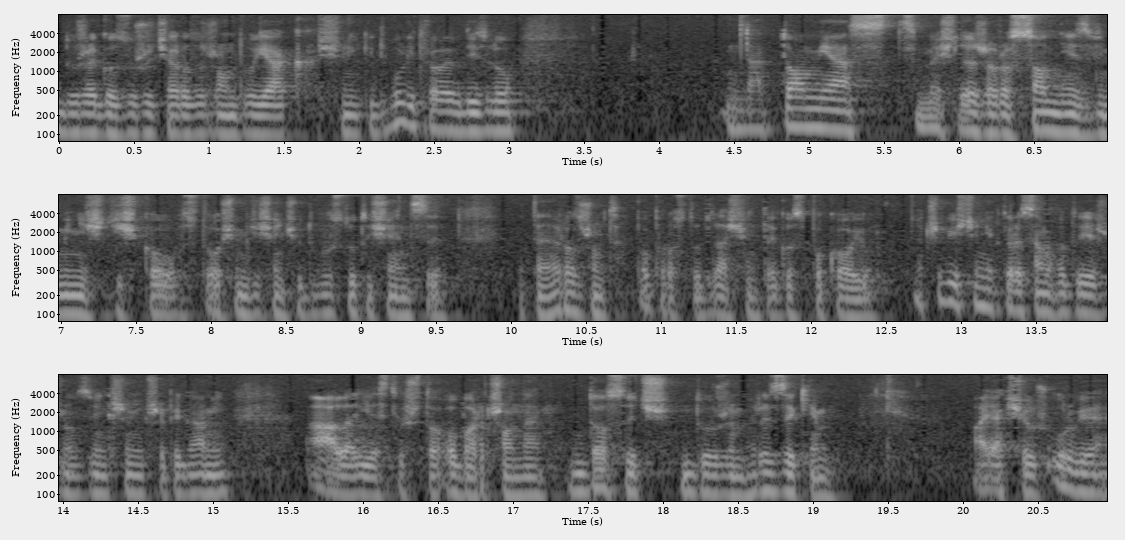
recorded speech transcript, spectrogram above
dużego zużycia rozrządu jak silniki 2-litrowe w dieslu. Natomiast myślę, że rozsądnie jest wymienić gdzieś około 180-200 tysięcy ten rozrząd po prostu dla świętego spokoju. Oczywiście niektóre samochody jeżdżą z większymi przebiegami, ale jest już to obarczone dosyć dużym ryzykiem. A jak się już urwie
